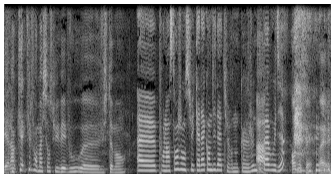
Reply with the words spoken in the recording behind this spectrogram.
Et alors, quelle, formation suivez-vous, euh, justement? Euh, Pour l'instant, j'en suis qu'à la candidature, donc euh, je ne peux ah, pas vous dire. En effet, ouais,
